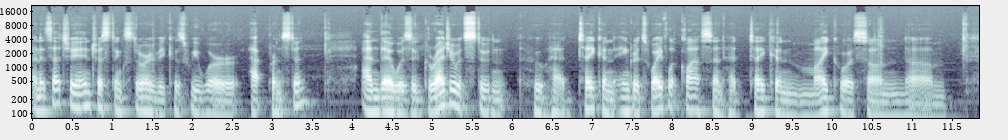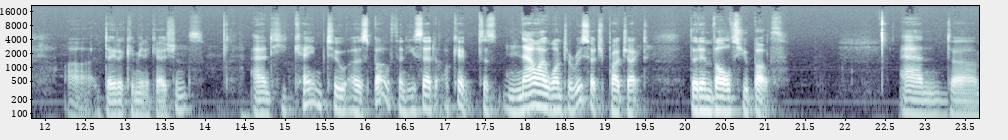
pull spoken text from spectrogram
and it's actually an interesting story because we were at Princeton, and there was a graduate student who had taken Ingrid's wavelet class and had taken my course on um, uh, data communications. And he came to us both and he said, okay, now I want a research project that involves you both. And um,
